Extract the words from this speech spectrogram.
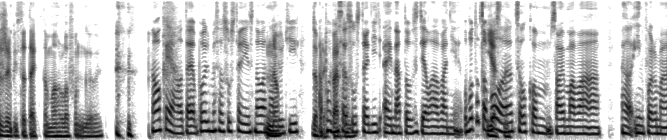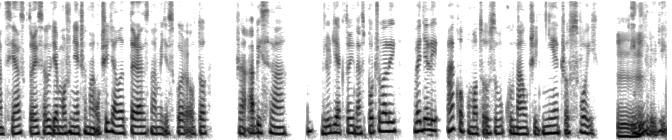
že by to takto mohlo fungovať. No okej, okay, ale teda poďme sa sústrediť znova na no, ľudí dobre, a poďme pardon. sa sústrediť aj na to vzdelávanie. Lebo toto Jasne. bola celkom zaujímavá uh, informácia, z ktorej sa ľudia môžu niečo naučiť, ale teraz nám ide skôr o to, že aby sa ľudia, ktorí nás počúvali, vedeli, ako pomocou zvuku naučiť niečo svojich mm-hmm. iných ľudí.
